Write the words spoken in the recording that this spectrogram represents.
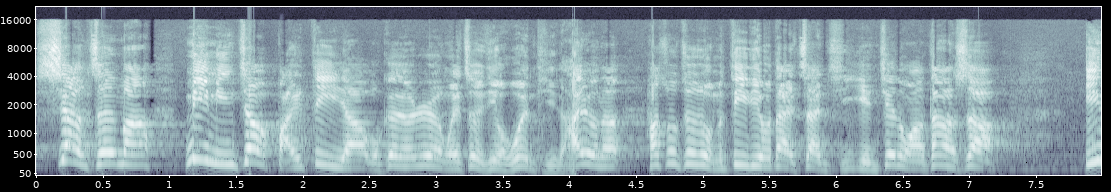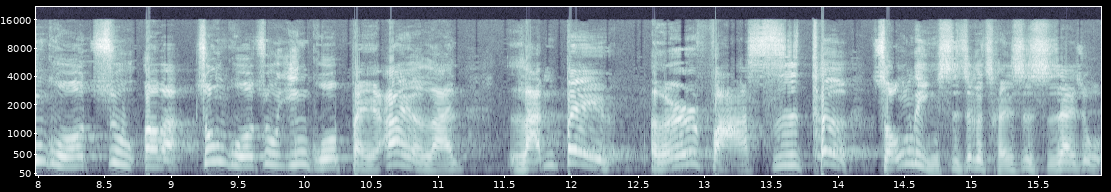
象征吗？命名叫白帝呀，我个人认为这已经有问题了。还有呢，他说这是我们第六代战机，眼见的王当然是啊，英国驻啊不，中国驻英国北爱尔兰兰贝。尔法斯特总领事这个城市实在是我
